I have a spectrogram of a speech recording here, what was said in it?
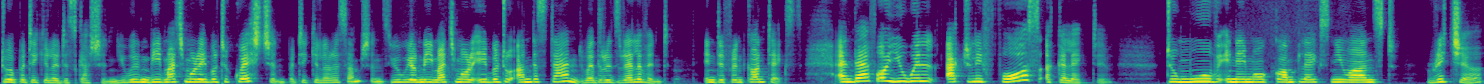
to a particular discussion. You will be much more able to question particular assumptions. You will be much more able to understand whether it's relevant in different contexts. And therefore, you will actually force a collective to move in a more complex, nuanced, richer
